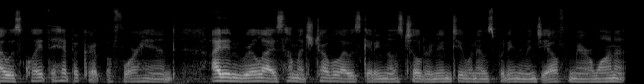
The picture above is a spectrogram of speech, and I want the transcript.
I was quite the hypocrite beforehand. I didn't realize how much trouble I was getting those children into when I was putting them in jail for marijuana.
